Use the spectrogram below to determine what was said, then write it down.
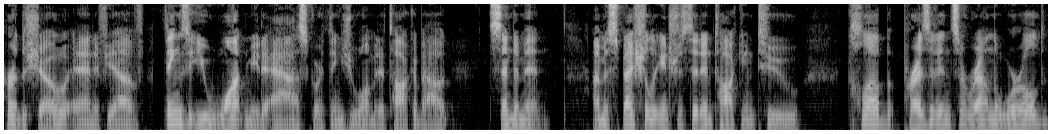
heard the show, and if you have things that you want me to ask or things you want me to talk about, send them in. I'm especially interested in talking to club presidents around the world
